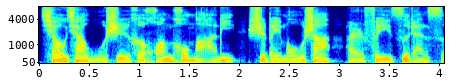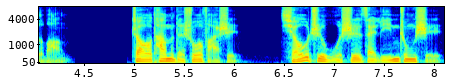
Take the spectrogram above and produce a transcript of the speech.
乔恰五世和皇后玛丽是被谋杀而非自然死亡。照他们的说法是。乔治五世在临终时，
